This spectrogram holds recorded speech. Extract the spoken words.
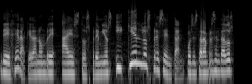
de Ejeda, que da nombre a estos premios. ¿Y quién los presentan? Pues estarán presentados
